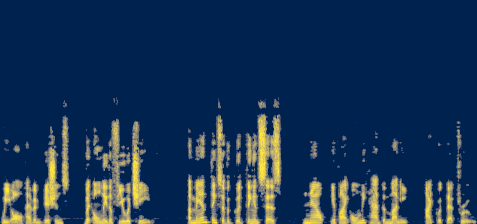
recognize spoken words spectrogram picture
We all have ambitions, but only the few achieve. A man thinks of a good thing and says, Now if I only had the money I'd put that through."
